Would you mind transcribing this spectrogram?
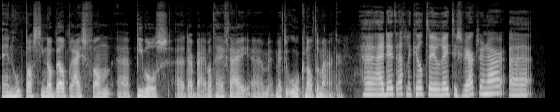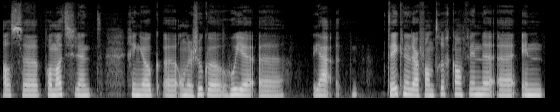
en hoe past die Nobelprijs van Peebles daarbij? Wat heeft hij met de oerknal te maken? hij deed eigenlijk heel theoretisch werk daarnaar. als promotiestudent ging je ook onderzoeken hoe je ja, tekenen daarvan terug kan vinden uh, in,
